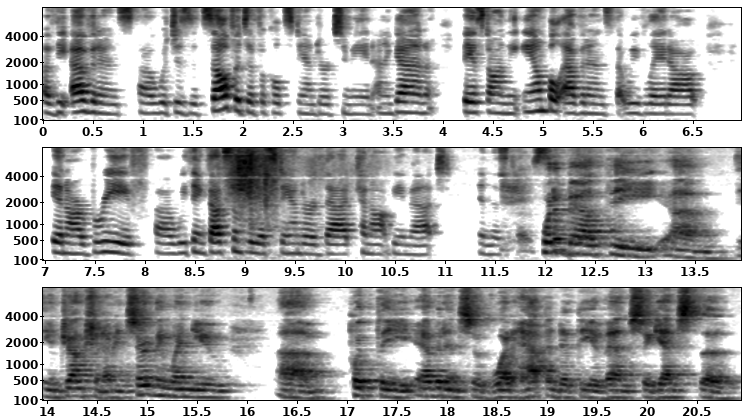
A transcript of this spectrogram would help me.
of the evidence, uh, which is itself a difficult standard to meet. And again, based on the ample evidence that we've laid out in our brief, uh, we think that's simply a standard that cannot be met in this case. What about the um, the injunction? I mean, certainly when you um, put the evidence of what happened at the events against the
